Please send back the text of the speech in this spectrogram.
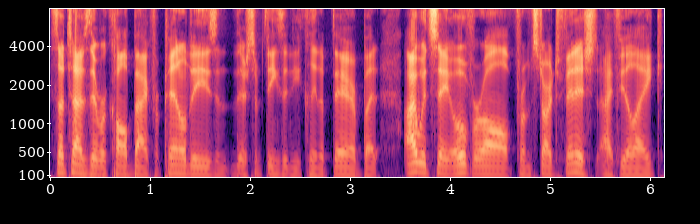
Sometimes they were called back for penalties, and there's some things that need to clean up there. But I would say overall, from start to finish, I feel like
